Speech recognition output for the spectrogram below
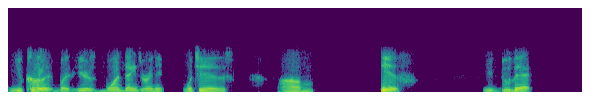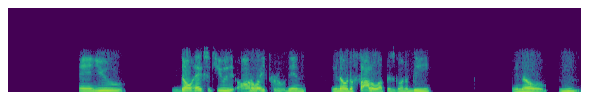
You could, but here's one danger in it, which is um, if you do that and you don't execute it all the way through, then you know the follow up is going to be, you know, n-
